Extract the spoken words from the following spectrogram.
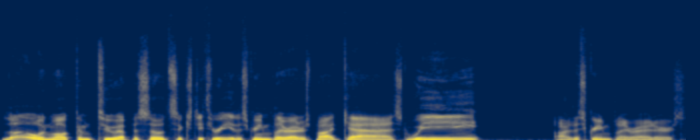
Hello and welcome to episode 63 of the Screenplay Writers Podcast. We are the Screenplay Writers.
